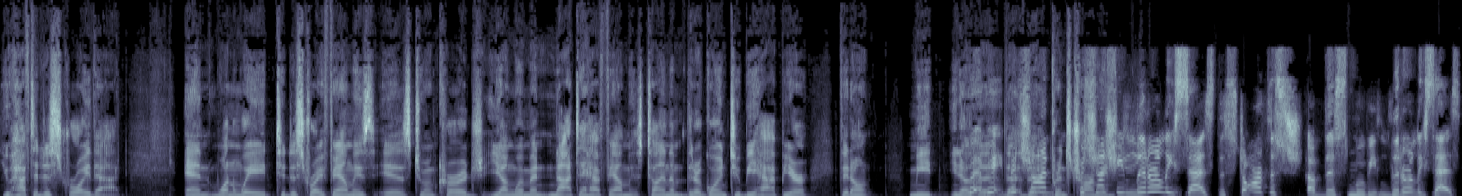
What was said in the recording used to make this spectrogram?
you have to destroy that. And one way to destroy families is to encourage young women not to have families, telling them they're going to be happier if they don't meet, you know, but, the, but, the, Sean, the Prince Charming. But Sean, she literally says the star of this of this movie literally says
